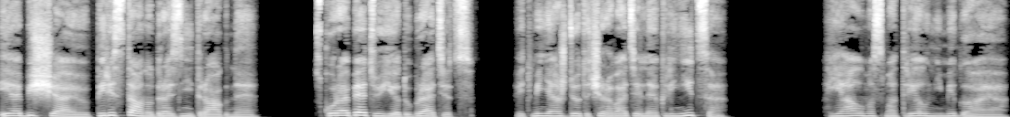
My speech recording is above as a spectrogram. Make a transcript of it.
«И обещаю, перестану дразнить Рагне. Скоро опять уеду, братец, ведь меня ждет очаровательная креница». Ялма смотрел, не мигая.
